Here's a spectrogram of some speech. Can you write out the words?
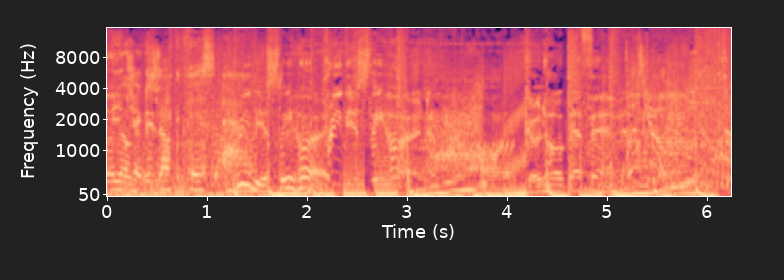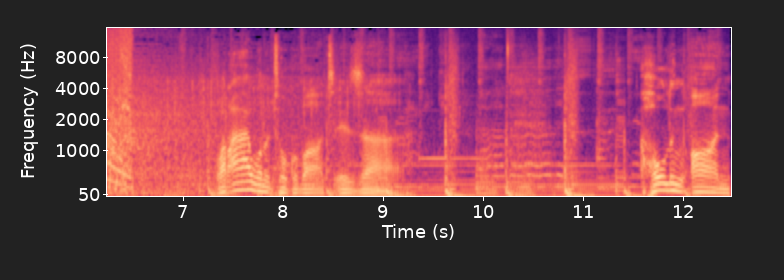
Yo, yo, check this out. This out. Previously heard. Previously heard. Good Hope FM. Let's go. What I want to talk about is uh, holding on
